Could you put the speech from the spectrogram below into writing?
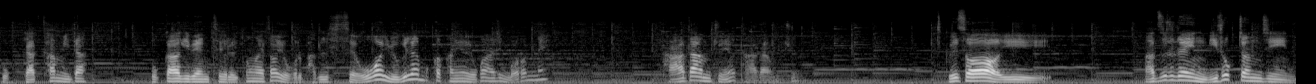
복각합니다. 복각 이벤트를 통해서 요거를 받을 수 있어요. 5월 6일날 복각하네요. 요건 아직 멀었네. 다 다음 주네요. 다 다음 주. 그래서 이 아즈르레인 미속 전진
